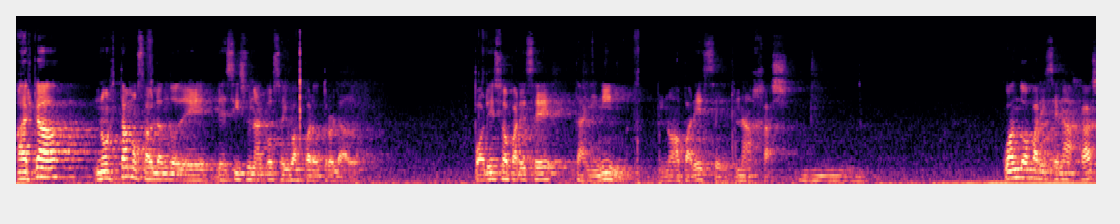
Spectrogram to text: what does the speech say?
acá no estamos hablando de decís una cosa y vas para otro lado. Por eso aparece Taninim, no aparece Nahash. ¿Cuándo aparece Nahash?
